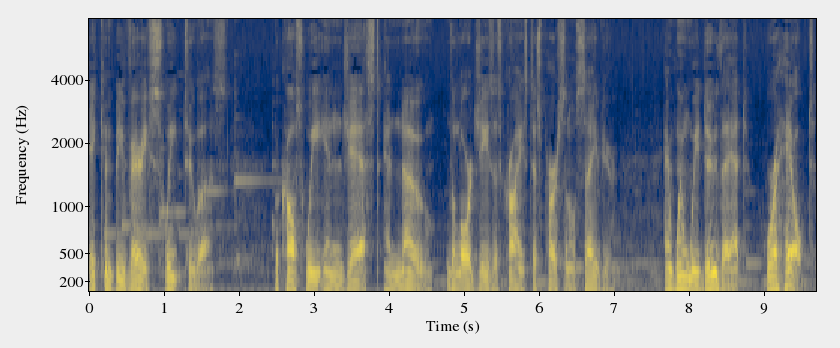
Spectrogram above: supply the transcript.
it can be very sweet to us because we ingest and know the Lord Jesus Christ as personal Savior. And when we do that, we're helped,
